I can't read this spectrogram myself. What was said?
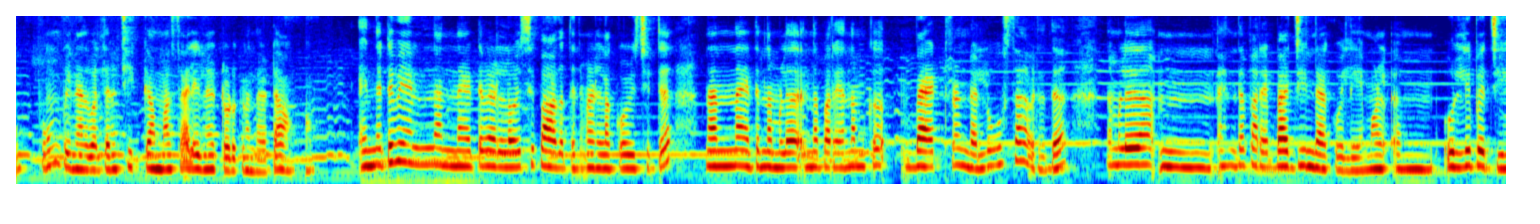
ഉപ്പും പിന്നെ അതുപോലെ തന്നെ ചിക്കൻ മസാലയും ഇട്ട് കൊടുക്കണം കേട്ടോ. എന്നിട്ട് വീണ്ടും നന്നായിട്ട് വെള്ളം ഒഴിച്ച് പാകത്തിന് വെള്ളമൊക്കെ ഒഴിച്ചിട്ട് നന്നായിട്ട് നമ്മൾ എന്താ പറയുക നമുക്ക് ബാറ്റർ ഉണ്ടല്ലോ ലൂസാവരുത് നമ്മൾ എന്താ പറയുക ബജി ഉണ്ടാക്കൂലേ? ഉള്ളി ബജി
